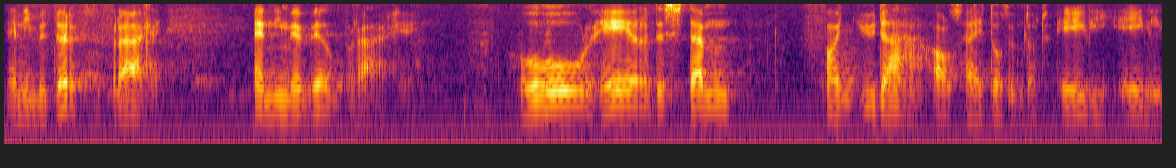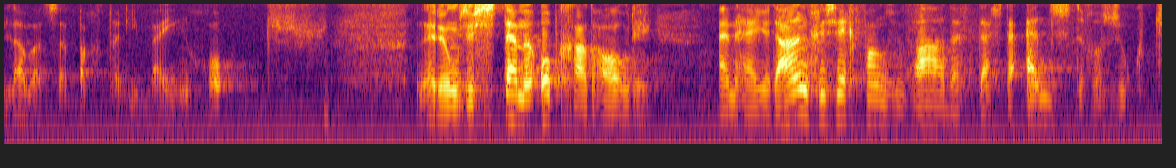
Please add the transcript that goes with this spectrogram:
En niet meer durft te vragen. En niet meer wil vragen. Hoor Heer de stem van Juda. Als hij tot hem tot Eli, Eli, lama sabachthani, mijn God. Wanneer onze stemmen op gaat houden. En hij het aangezicht van zijn vader des te ernstiger zoekt.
